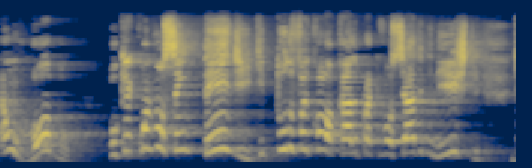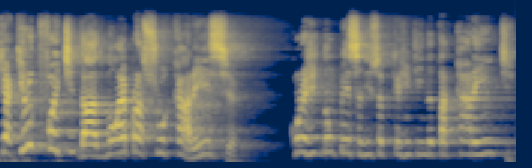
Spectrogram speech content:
É um roubo. Porque quando você entende que tudo foi colocado para que você administre, que aquilo que foi te dado não é para sua carência, quando a gente não pensa nisso é porque a gente ainda está carente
